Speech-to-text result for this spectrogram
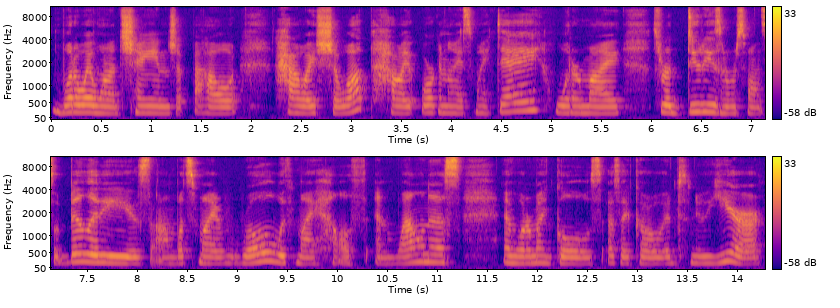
What do I want to change about how I show up, how I organize my day? What are my sort of duties and responsibilities? Um, what's my role with my health and wellness? And what are my goals as I go into the new year?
